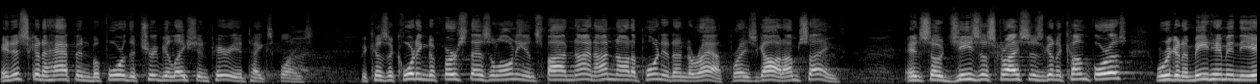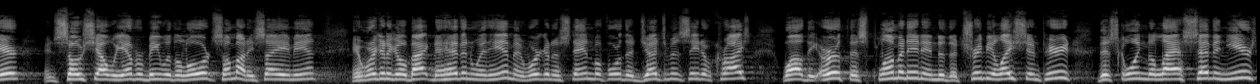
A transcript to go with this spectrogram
And it's going to happen before the tribulation period takes place. Because according to 1 Thessalonians 5 9, I'm not appointed unto wrath. Praise God, I'm saved. And so Jesus Christ is going to come for us. We're going to meet him in the air, and so shall we ever be with the Lord. Somebody say amen. And we're going to go back to heaven with him, and we're going to stand before the judgment seat of Christ while the earth is plummeted into the tribulation period that's going to last seven years.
